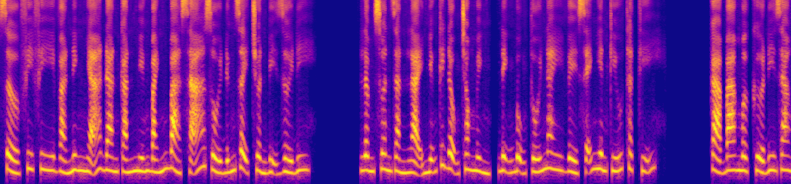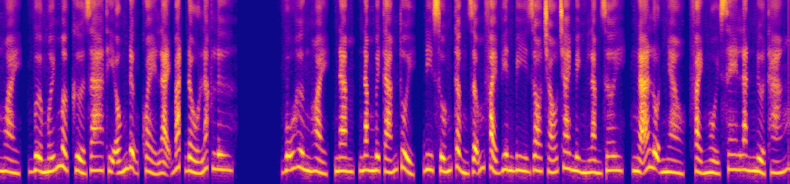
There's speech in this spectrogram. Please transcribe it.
Sở Phi Phi và Ninh Nhã đan cắn miếng bánh bà xã rồi đứng dậy chuẩn bị rời đi. Lâm Xuân dằn lại những kích động trong mình, định bụng tối nay về sẽ nghiên cứu thật kỹ. Cả ba mở cửa đi ra ngoài, vừa mới mở cửa ra thì ống đựng quẻ lại bắt đầu lắc lư. Vũ Hưng Hoài, nam, 58 tuổi, đi xuống tầng dẫm phải viên bi do cháu trai mình làm rơi, ngã lộn nhào, phải ngồi xe lăn nửa tháng.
